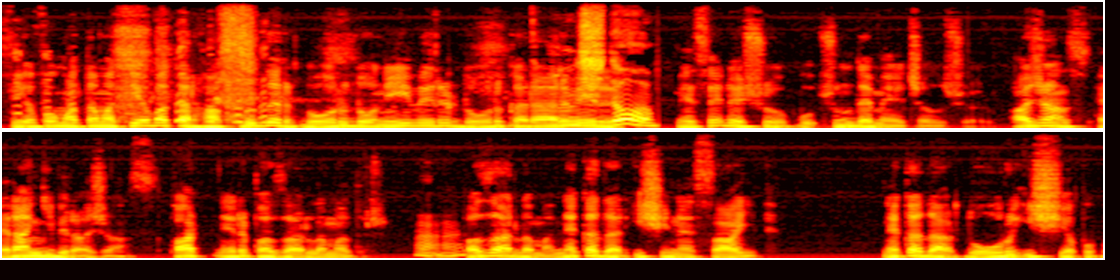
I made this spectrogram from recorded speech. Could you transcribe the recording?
CFO matematiğe bakar haklıdır. Doğru doneyi verir, doğru kararı işte verir. O. Mesele şu, bu, şunu demeye çalışıyorum. Ajans, herhangi bir ajans, partneri pazarlamadır. Hı hı. Pazarlama ne kadar işine sahip, ne kadar doğru iş yapıp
